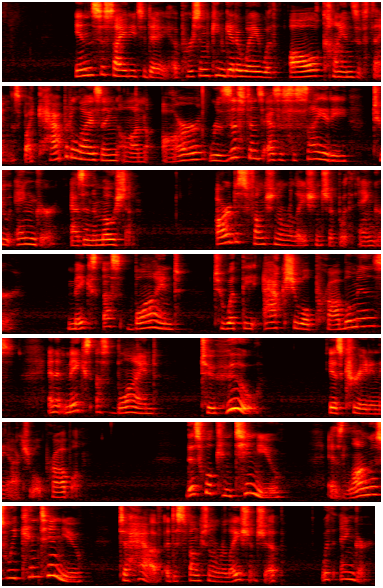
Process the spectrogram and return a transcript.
In society today, a person can get away with all kinds of things by capitalizing on our resistance as a society to anger as an emotion. Our dysfunctional relationship with anger makes us blind to what the actual problem is, and it makes us blind to who is creating the actual problem. This will continue as long as we continue to have a dysfunctional relationship with anger.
